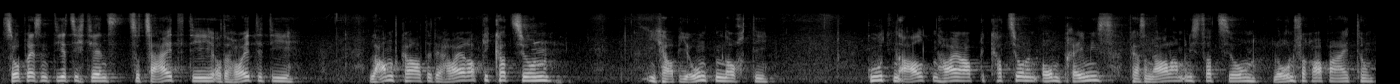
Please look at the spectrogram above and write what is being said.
so präsentiert sich jetzt zurzeit die, oder heute die Landkarte der HR-Applikation. Ich habe hier unten noch die guten alten HR-Applikationen On-Premise, Personaladministration, Lohnverarbeitung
